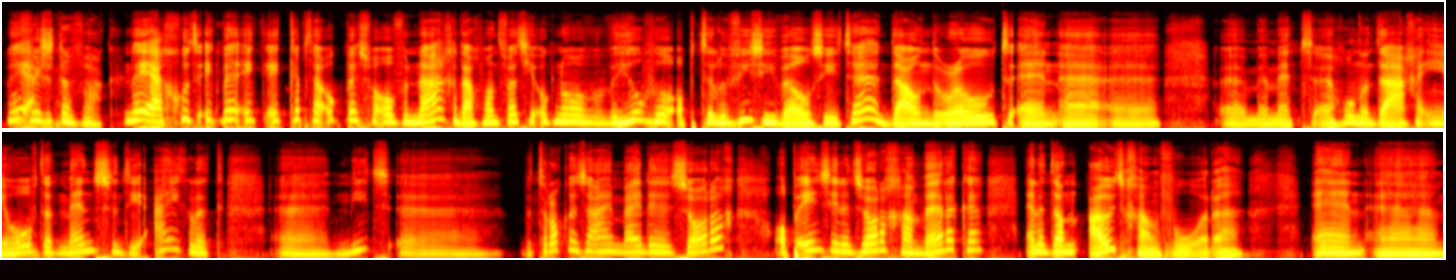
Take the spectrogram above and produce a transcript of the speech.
Nou of ja, is het een vak? Nou ja, goed. Ik, ben, ik, ik heb daar ook best wel over nagedacht. Want wat je ook nog heel veel op televisie wel ziet, hè, down the road en eh, eh, eh, met 100 dagen in je hoofd, dat mensen die eigenlijk eh, niet eh, betrokken zijn bij de zorg, opeens in de zorg gaan werken en het dan uit gaan voeren. En, ehm,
